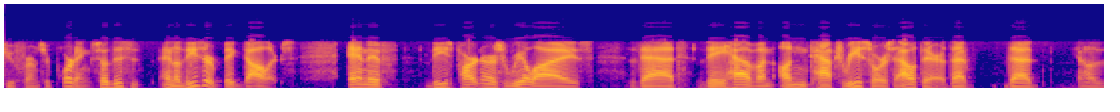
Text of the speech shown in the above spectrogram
shoe firms reporting. So this is, you know, these are big dollars, and if these partners realize that they have an untapped resource out there that that you know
